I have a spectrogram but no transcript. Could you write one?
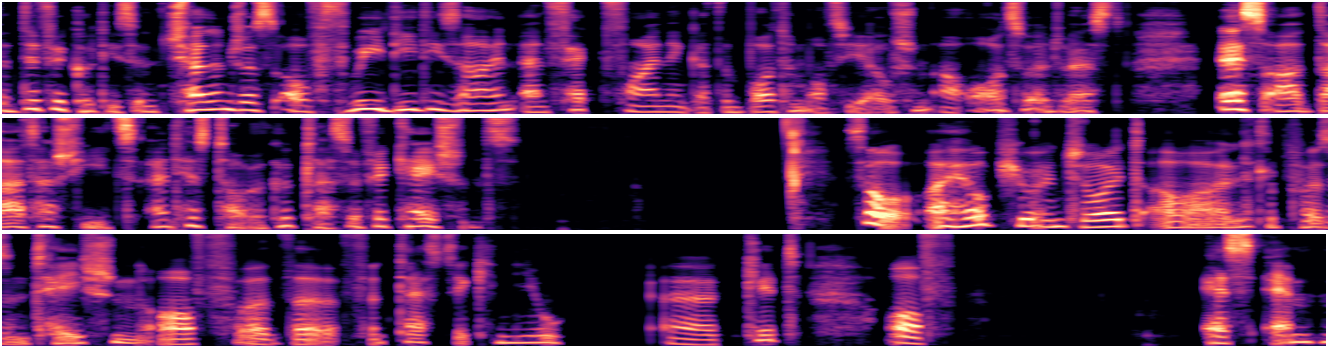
The difficulties and challenges of 3D design and fact-finding at the bottom of the ocean are also addressed, as are data sheets and historical classifications. So, I hope you enjoyed our little presentation of uh, the fantastic new uh, kit of SMU9,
